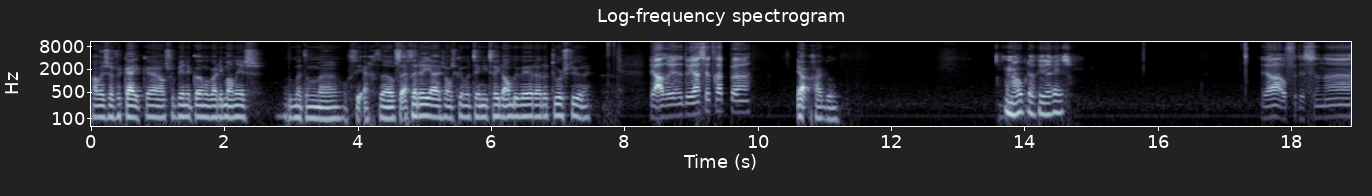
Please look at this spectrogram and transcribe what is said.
Gaan we eens even kijken eh, als we binnenkomen waar die man is. Hoe het met hem, eh, of die echt, of het echt een rea is, anders kunnen we meteen die tweede ambu weer eh, retour sturen. Ja, doe, doe jij sitrep? Ja, ga ik doen. we hopen dat hij er is. Ja, of het is een... eh,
